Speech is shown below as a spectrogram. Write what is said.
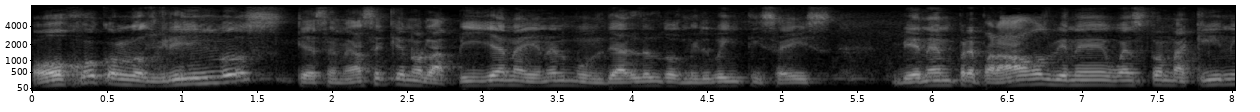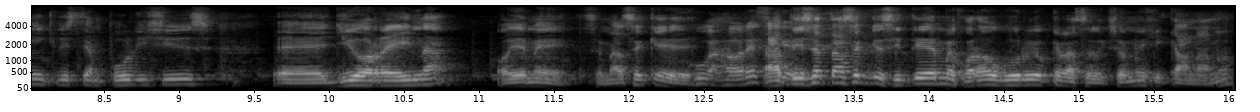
ojo con los gringos, que se me hace que nos la pillan ahí en el Mundial del 2026. Vienen preparados, viene Winston McKinney, Christian Pulisic, eh, Gio Reina Óyeme, se me hace que. Jugadores a ti se te hace que sí tiene mejor augurio que la selección mexicana, ¿no?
